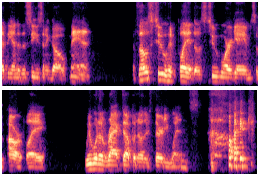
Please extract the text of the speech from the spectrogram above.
at the end of the season and go, man, if those two had played those two more games of power play, we would have racked up another 30 wins. like,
